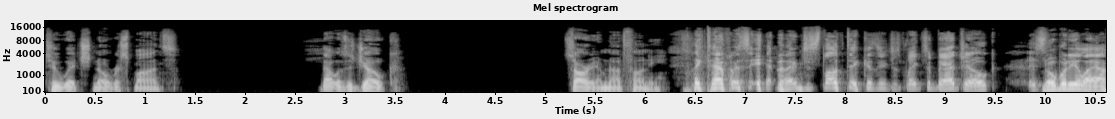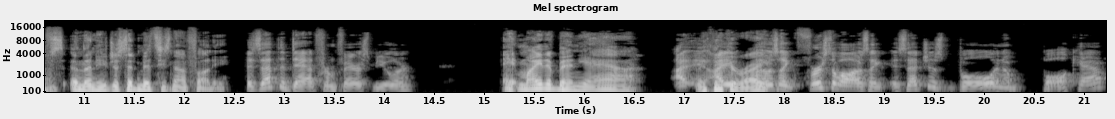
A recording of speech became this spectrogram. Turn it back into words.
To which no response. That was a joke. Sorry, I'm not funny. Like that was it, and I just loved it because he just makes a bad joke. is, Nobody laughs, and then he just admits he's not funny. is that the dad from Ferris Bueller? It might have been, yeah. I, I think you're right. I was like, first of all, I was like, is that just Bull in a ball cap?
